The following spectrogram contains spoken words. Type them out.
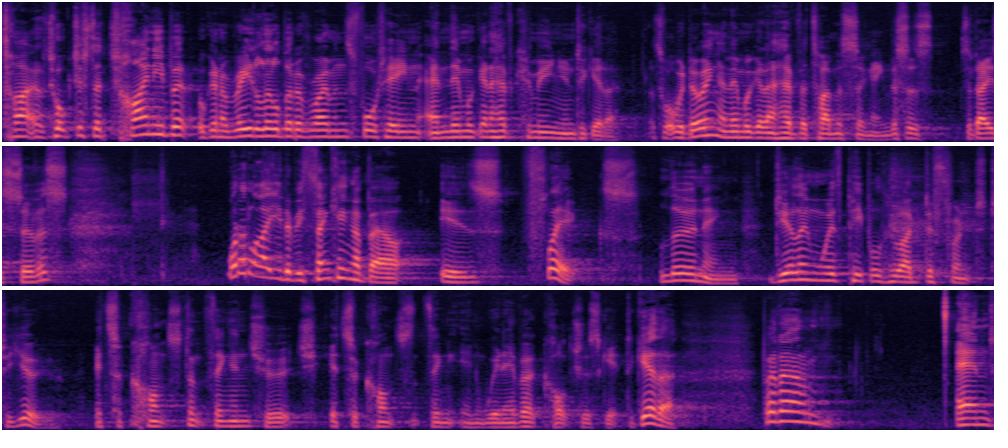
talk just a tiny bit. We're going to read a little bit of Romans 14, and then we're going to have communion together. That's what we're doing, and then we're going to have a time of singing. This is today's service. What I'd like you to be thinking about is flex, learning, dealing with people who are different to you. It's a constant thing in church, it's a constant thing in whenever cultures get together. But um, and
